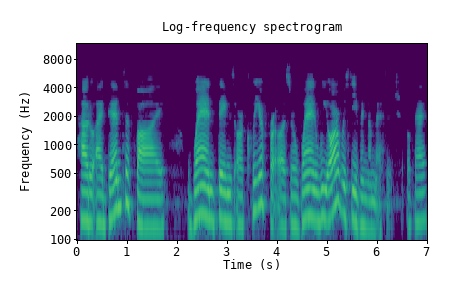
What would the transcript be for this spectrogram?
how to identify when things are clear for us or when we are receiving a message. Okay,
